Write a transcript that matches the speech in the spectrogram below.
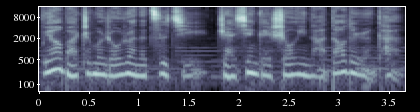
不要把这么柔软的自己展现给手里拿刀的人看。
